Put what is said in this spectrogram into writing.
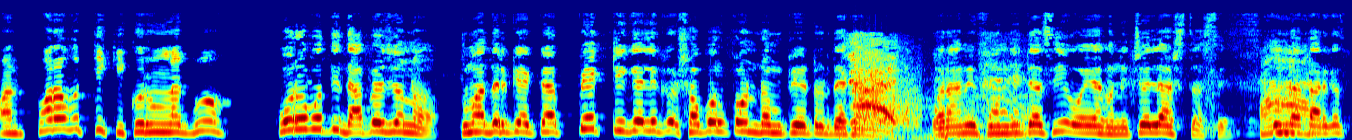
অন পরবর্তী কি করুন লাগবো? পরবর্তী ধাপের জন্য তোমাদেরকে একটা প্র্যাকটিক্যালি সফল কন্ডম ক্রিয়েটর দেখাবো। ওর আমি ফোন দিতেছি ও এখনই চলে আসতেছে। তোমরা তার কাছে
